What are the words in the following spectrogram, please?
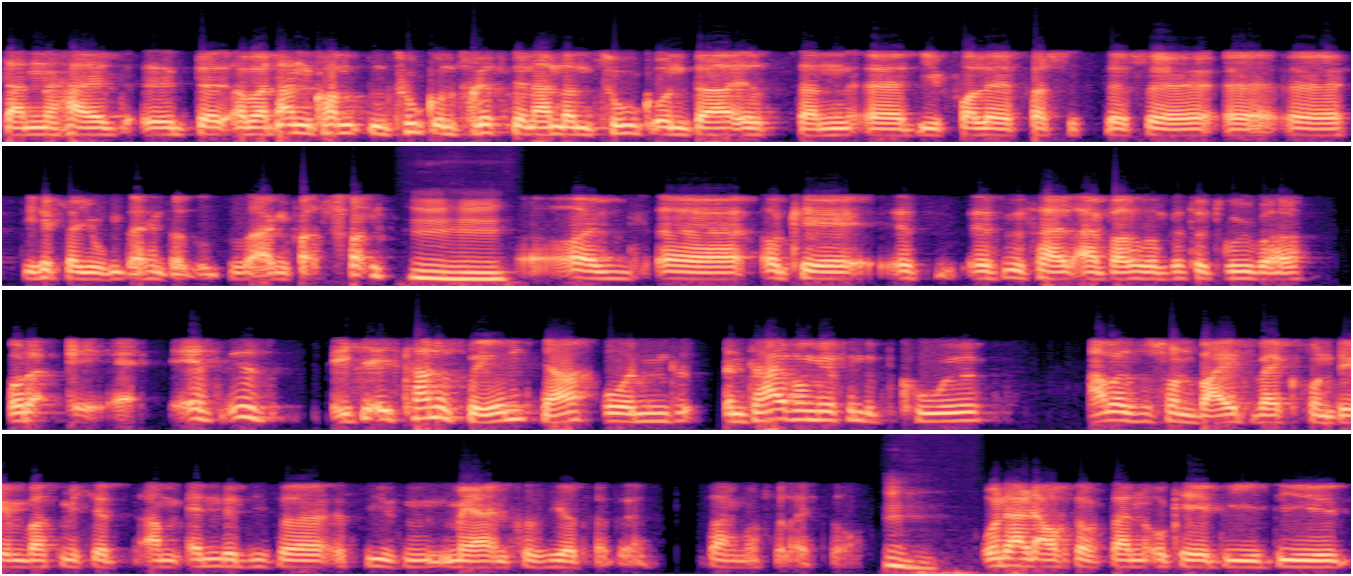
dann halt, äh, aber dann kommt ein Zug und frisst den anderen Zug und da ist dann äh, die volle faschistische, äh, äh, die Hitlerjugend dahinter sozusagen fast schon. Mhm. Und äh, okay, es, es ist halt einfach so ein bisschen drüber. Oder äh, es ist, ich, ich kann es sehen, ja, und ein Teil von mir findet es cool, aber es ist schon weit weg von dem, was mich jetzt am Ende dieser Season mehr interessiert hätte. Sagen wir es vielleicht so. Mhm. Und halt auch doch dann, okay, die, die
